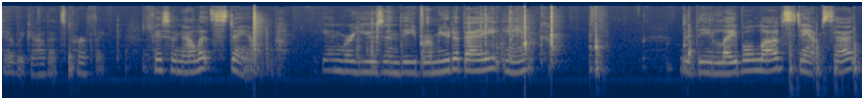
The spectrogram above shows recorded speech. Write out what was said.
There we go, that's perfect. Okay, so now let's stamp. Again, we're using the Bermuda Bay ink with the Label Love stamp set.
